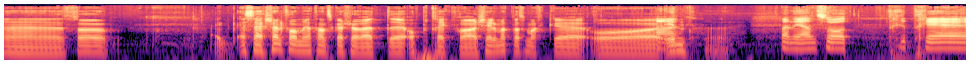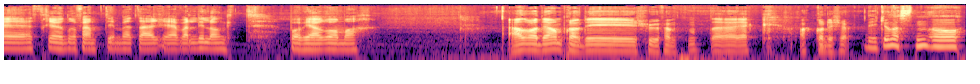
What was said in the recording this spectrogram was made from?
Eh, så jeg ser selv for meg at han skal kjøre et eh, opptrekk fra kilometersmerket og inn. Men igjen så 350 meter er veldig langt på Via Roma. Ja, det var det han prøvde i 2015. Det gikk akkurat ikke. Det gikk jo nesten. Og,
